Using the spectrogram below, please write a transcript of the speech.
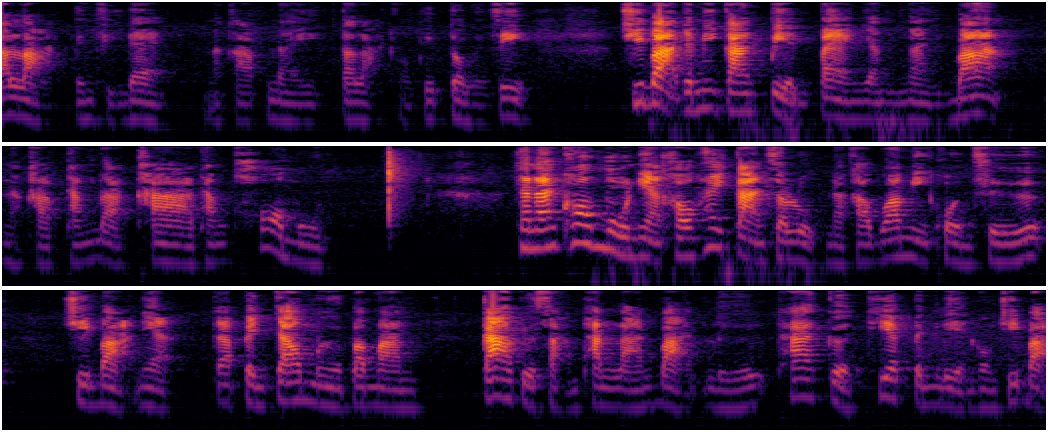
ตลาดเป็นสีแดงนะครับในตลาดของคริปโตเคอเรนซีชิบะจะมีการเปลี่ยนแปลงยังไงบ้างนะครับ ทั้งราคาทั้งข้อมูล ฉะนั้นข้อมูลเนี่ยเขาให้การสรุปนะครับว่ามีคนซื้อชิบะเนี่ยจะเป็นเจ้ามือประมาณ 9.3 พันล้านบาท หรือถ้าเกิดเทียบเป็นเหรียญของชิบะ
